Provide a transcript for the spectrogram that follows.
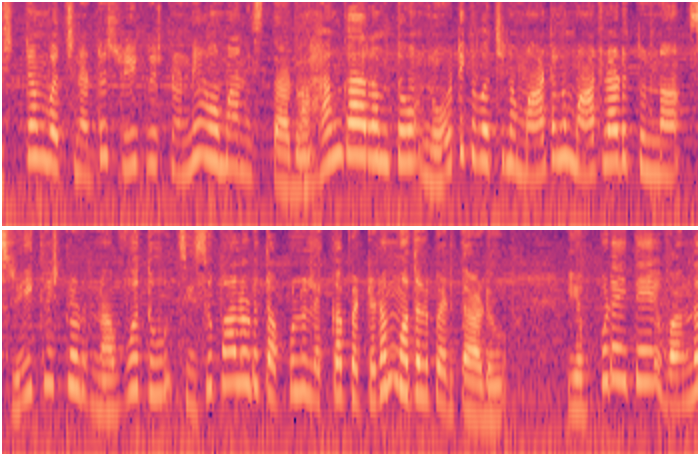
ఇష్టం వచ్చినట్టు శ్రీకృష్ణుడిని అవమానిస్తాడు. అహంకారంతో నోటికి వచ్చిన మాటలు మాట్లాడుతున్న శ్రీకృష్ణుడు నవ్వుతూ శిశుపాలుడు తప్పులు లెక్క పెట్టడం మొదలు పెడతాడు. ఎప్పుడైతే వంద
